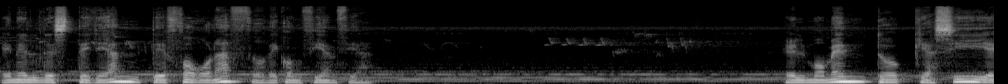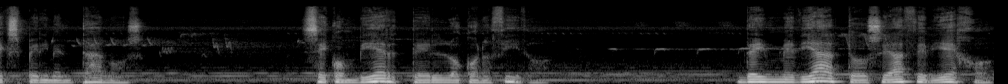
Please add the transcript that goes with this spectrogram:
en el destelleante fogonazo de conciencia. El momento que así experimentamos se convierte en lo conocido. De inmediato se hace viejo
